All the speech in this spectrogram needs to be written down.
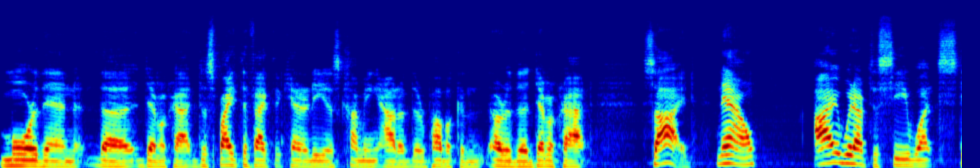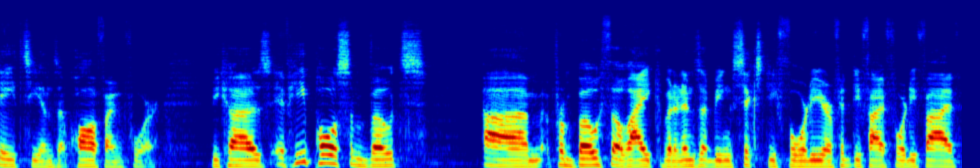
more than the Democrat, despite the fact that Kennedy is coming out of the Republican or the Democrat side. Now, I would have to see what states he ends up qualifying for. Because if he pulls some votes um, from both alike, but it ends up being 60 40 or 55 45,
